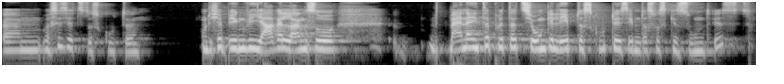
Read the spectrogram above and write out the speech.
ähm, was ist jetzt das Gute? Und ich habe irgendwie jahrelang so mit meiner Interpretation gelebt, das Gute ist eben das, was gesund ist.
